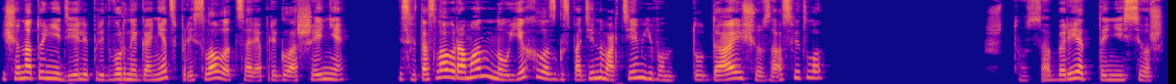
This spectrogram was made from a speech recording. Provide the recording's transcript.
Еще на той неделе придворный гонец прислал от царя приглашение, и Святослава Романовна уехала с господином Артемьевым туда еще засветло. «Что за бред ты несешь?»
